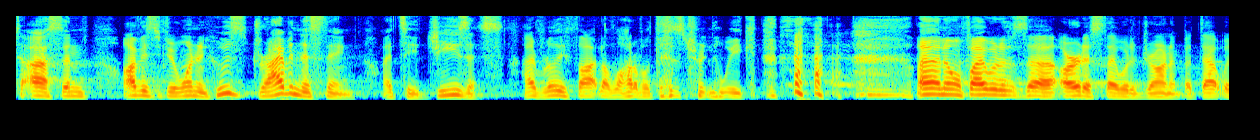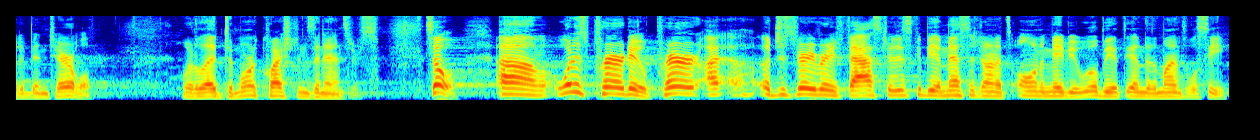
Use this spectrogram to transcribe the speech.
to us. And obviously, if you're wondering who's driving this thing, I'd say Jesus. I've really thought a lot about this during the week. I don't know if I was an artist, I would have drawn it, but that would have been terrible. Would have led to more questions than answers. So, um, what does prayer do? Prayer, I, just very, very fast here. This could be a message on its own, and maybe it will be at the end of the month. We'll see.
